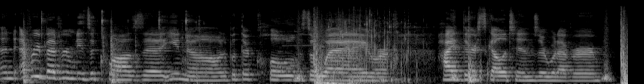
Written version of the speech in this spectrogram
And every bedroom needs a closet, you know, to put their clothes away or hide their skeletons or whatever. Oh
